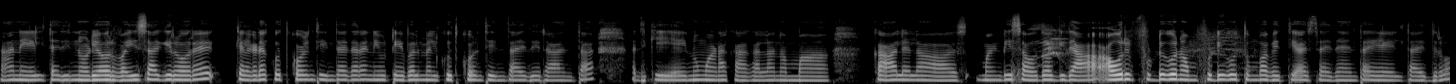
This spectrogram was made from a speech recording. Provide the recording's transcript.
ನಾನು ಹೇಳ್ತಾ ಇದ್ದೀನಿ ನೋಡಿ, ಅವ್ರು ವಯಸ್ಸಾಗಿರೋರೇ ಕೆಳಗಡೆ ಕೂತ್ಕೊಂಡು ತಿಂತಾ ಇದ್ದಾರೆ, ನೀವು ಟೇಬಲ್ ಮೇಲೆ ಕೂತ್ಕೊಂಡು ತಿಂತಾ ಇದ್ದೀರಾ ಅಂತ. ಅದಕ್ಕೆ ಏನೂ ಮಾಡೋಕ್ಕಾಗಲ್ಲ. ನಮ್ಮ ಕಾಲೆಲ್ಲ ಮಂಡಿ ಸೌದೋಗಿದೆ ಅವ್ರ ಫುಡ್ಡಿಗೂ ನಮ್ಮ ಫುಡ್ಡಿಗೂ ತುಂಬ ವ್ಯತ್ಯಾಸ ಇದೆ ಅಂತ ಹೇಳ್ತಾ ಇದ್ರು.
